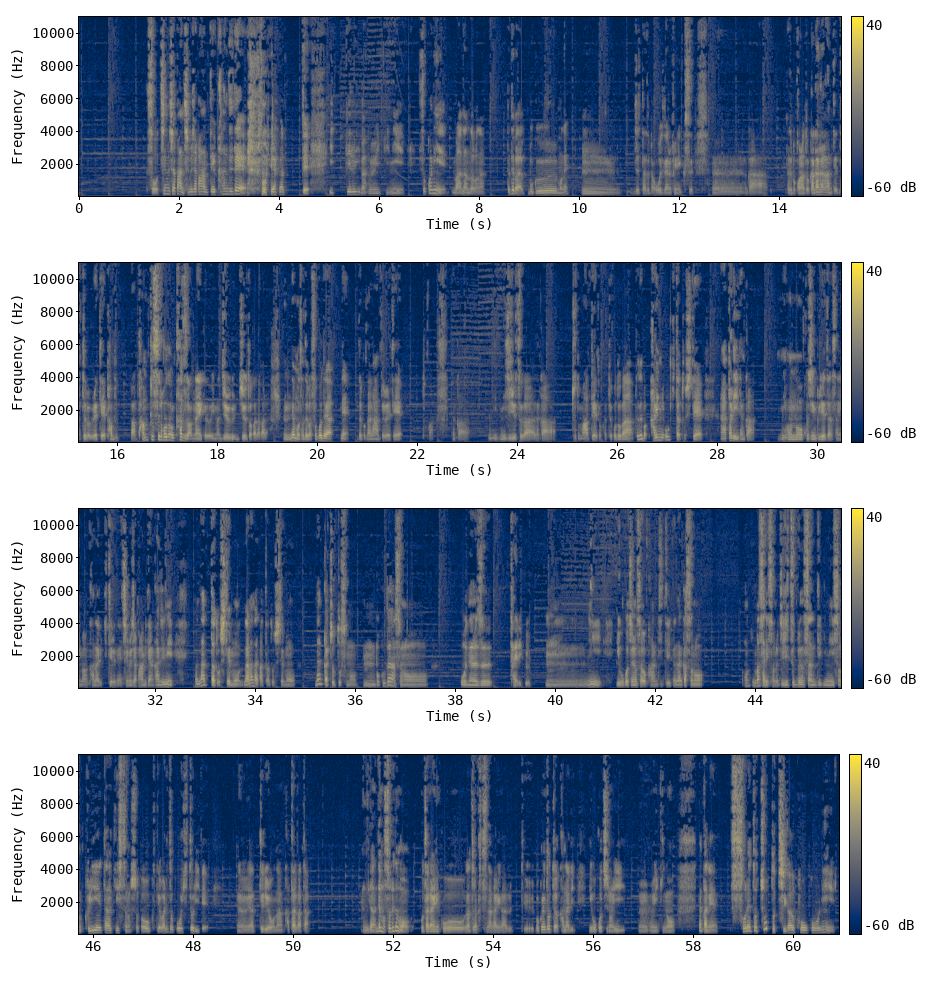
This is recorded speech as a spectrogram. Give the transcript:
そう、チームジャパン、チームジャパンっていう感じで 盛り上がっていってる今雰囲気に、そこに、まあなんだろうな、例えば僕もね、うん、じゃ例えばオーディナルフェニックス、うん、が、例えばこの後ガガガンって、例えば売れてパンプ、パンプするほどの数はないけど、今 10, 10とかだから。うん、でも例えばそこでね、例えばガガンって売れて、とか、なんか、二次流通が、なんか、ちょっと回ってとかってことが、例えば仮に起きたとして、やっぱりなんか、日本の個人クリエイターさん今かなり来てるね、チームジャパンみたいな感じになったとしても、ならなかったとしても、なんかちょっとその、うん、僕がその、オーディナルズ大陸、うん、に居心地の良さを感じていた、なんかその、本当まさにその自立分散的にそのクリエイター気質の人が多くて、割とこう一人で、うん、やってるような方々が、でもそれでもお互いにこう、なんとなくつながりがあるっていう、僕にとってはかなり居心地のいい、うん、雰囲気の、なんかね、それとちょっと違う方向に、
